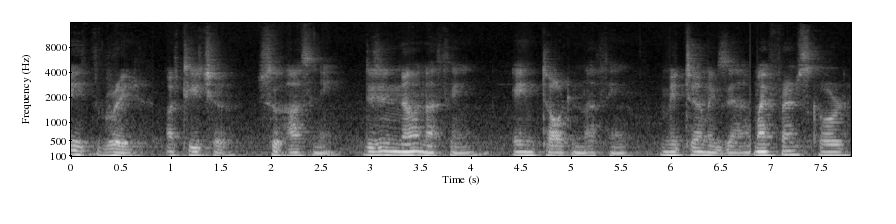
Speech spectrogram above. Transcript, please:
8th grade, a teacher, Suhasini, didn't know nothing, ain't taught nothing. Midterm exam, my friend scored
